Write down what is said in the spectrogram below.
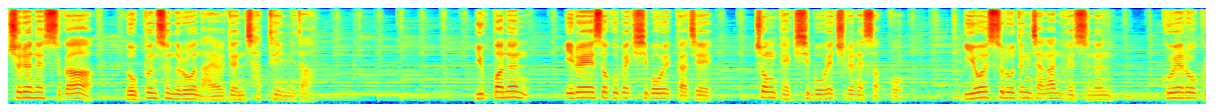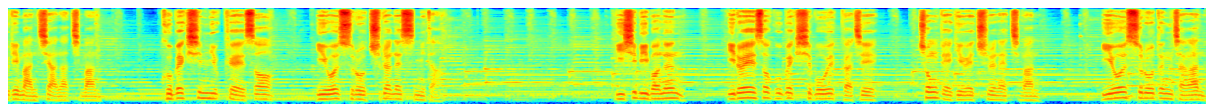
출연 횟수가 높은 순으로 나열된 차트입니다. 6번은 1회에서 915회까지 총 115회 출연했었고 2월수로 등장한 횟수는 9회로 그리 많지 않았지만 916회에서 2월수로 출연했습니다. 22번은 1회에서 915회까지 총 102회 출연했지만 2월수로 등장한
